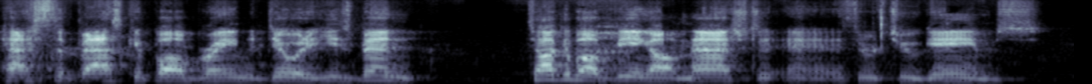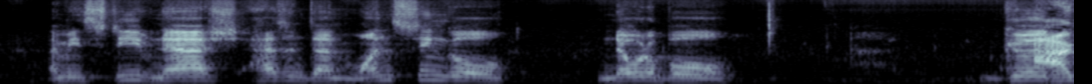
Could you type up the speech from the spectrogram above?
has the basketball brain to do it. He's been talk about being outmatched uh, through two games. I mean, Steve Nash hasn't done one single notable good I,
